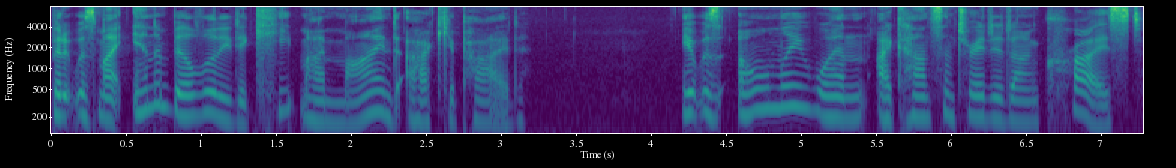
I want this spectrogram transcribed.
but it was my inability to keep my mind occupied. It was only when I concentrated on Christ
